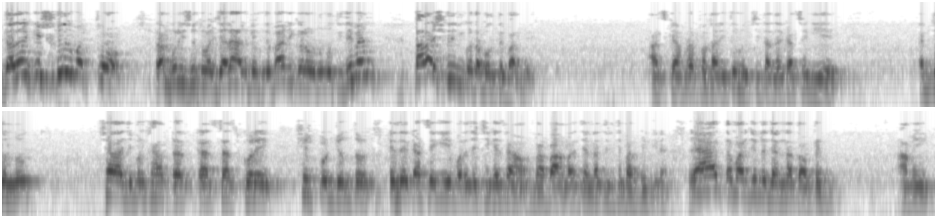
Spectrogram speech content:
যাদেরকে শুধুমাত্র রাব্বুল ইসতুল জালাল মেহরবানি করে অনুমতি দেবেন, তারাই সেদিন কথা বলতে পারবে। আজকে আমরা প্রতারিত হচ্ছি তাদের কাছে গিয়ে। একজন লোক সারা জীবন খারাপ কাজ টাজ করে শেষ পর্যন্ত এদের কাছে গিয়ে বলে যে, ঠিক আছে বাবা আমার জান্নাত দিতে পারবেন কিনা? হ্যাঁ তোমার জন্য জান্নাত ওপেন আমি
